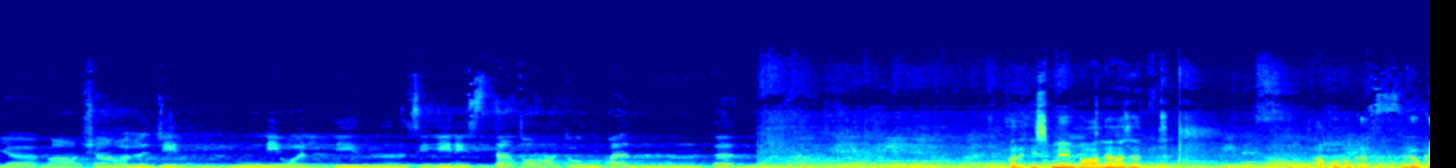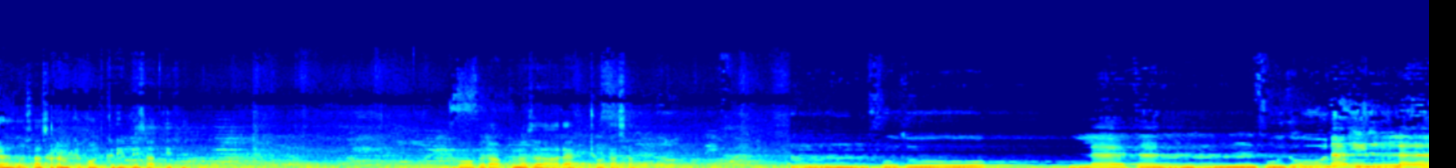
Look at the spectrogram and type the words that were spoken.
يا معشر الجن والإنس إن استطعتم أن تنفذوا और इसमें बाल ابو بکر، جو کہ حضور صلی اللہ علیہ وسلم کے بہت قریبی ساتھی تھے۔ وہ اگر آپ کو نظر آ رہا ہے، چھوٹا سا۔ لا تنفذون إلا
